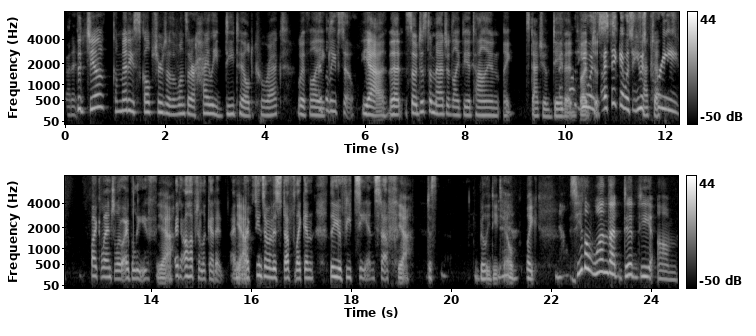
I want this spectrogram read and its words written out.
About it. The Giacometti sculptures are the ones that are highly detailed, correct? With like, I believe so. yeah, that. So just imagine like the Italian like statue of David, thought but he was. just I think it was. He was Gotcha. pre Michelangelo, I believe. yeah, I- I'll have to look at it. I mean, Yeah. I've seen some of his stuff, like in the Uffizi and stuff. yeah, just really detailed. Like, No. is he the one that did the um,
